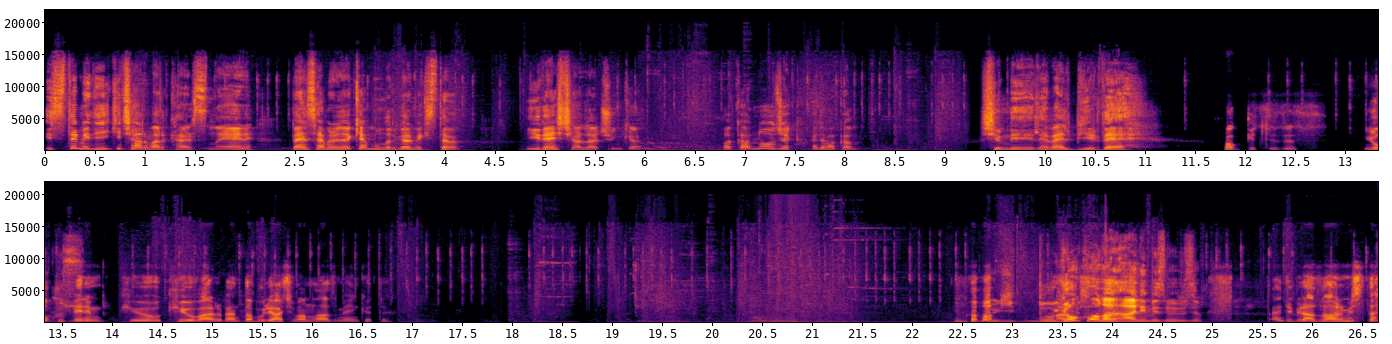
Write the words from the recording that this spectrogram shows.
istemediği iki çar var karşısında. Yani ben Samira oynarken bunları görmek istemem. İğrenç çarlar çünkü. Bakalım ne olacak. Hadi bakalım. Şimdi level 1'de Çok güçsüzüz. yokuz. Benim Q, Q var. Ben W açmam lazım en kötü. Bu, yok olan halimiz mi bizim? Bence biraz varmış da.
